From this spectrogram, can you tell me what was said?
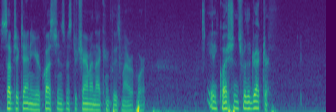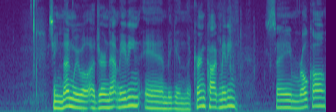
Subject to any of your questions, Mr. Chairman, that concludes my report. Any questions for the director? Seeing none, we will adjourn that meeting and begin the Kern Cog meeting. Same roll call.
